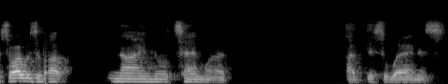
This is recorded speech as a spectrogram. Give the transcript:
so I was about nine or 10 when I had this awareness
